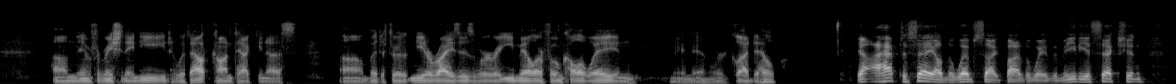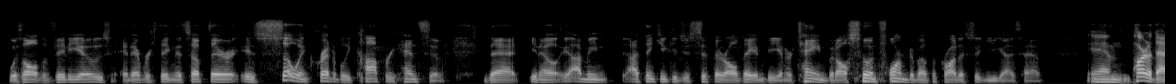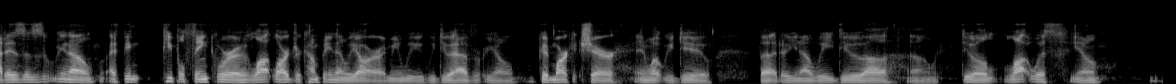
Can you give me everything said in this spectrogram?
um, the information they need without contacting us. Um, but if the need arises, we're an email or phone call away, and, and, and we're glad to help. Yeah, I have to say on the website, by the way, the media section with all the videos and everything that's up there is so incredibly comprehensive that, you know, I mean, I think you could just sit there all day and be entertained, but also informed about the products that you guys have. And part of that is, is you know, I think people think we're a lot larger company than we are. I mean, we we do have you know good market share in what we do, but you know we do uh, uh do a lot with you know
